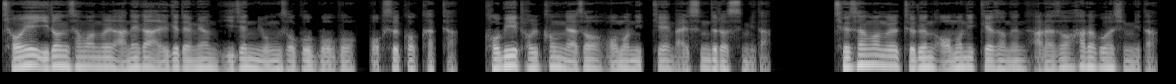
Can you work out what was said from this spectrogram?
저의 이런 상황을 아내가 알게 되면 이젠 용서고 뭐고 없을 것 같아 겁이 덜컥 나서 어머니께 말씀드렸습니다. 제 상황을 들은 어머니께서는 알아서 하라고 하십니다.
